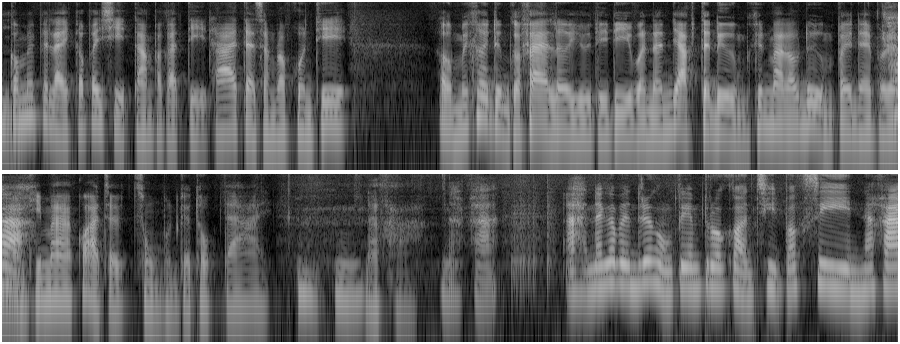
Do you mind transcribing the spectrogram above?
มก็ไม่เป็นไรก็ไปฉีดตามปกติได้ แต่สำหรับคนที่ เออไม่เคยดื่มกาแฟเลยอยู่ดีๆ วันนั้นอยากจะดื่มขึ้นมาแล้วดื่มไปในปริมาณที่มากก็อาจจะส่งผลกระทบได้อือหือนะคะนะคะอะนั่นก็เป็นเรื่องของเตรียมตัวก่อนฉีดวัคซีนนะคะ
